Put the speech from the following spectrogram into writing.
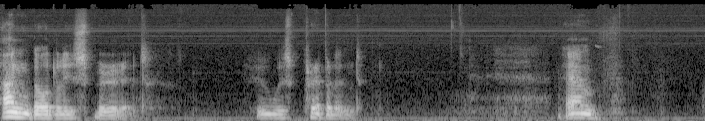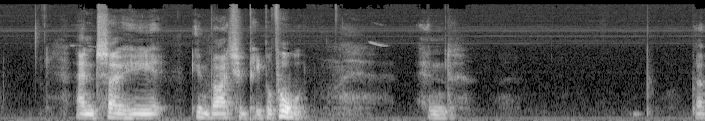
ungodly spirit who was prevalent. Um, and so he invited people forward. And uh,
